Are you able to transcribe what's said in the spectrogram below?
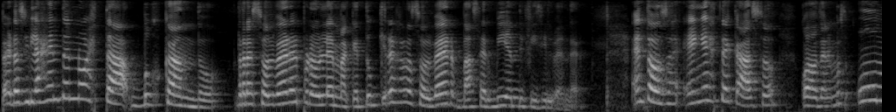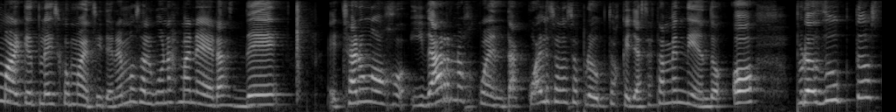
pero si la gente no está buscando resolver el problema que tú quieres resolver, va a ser bien difícil vender. Entonces, en este caso, cuando tenemos un marketplace como Etsy, tenemos algunas maneras de echar un ojo y darnos cuenta cuáles son esos productos que ya se están vendiendo o productos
